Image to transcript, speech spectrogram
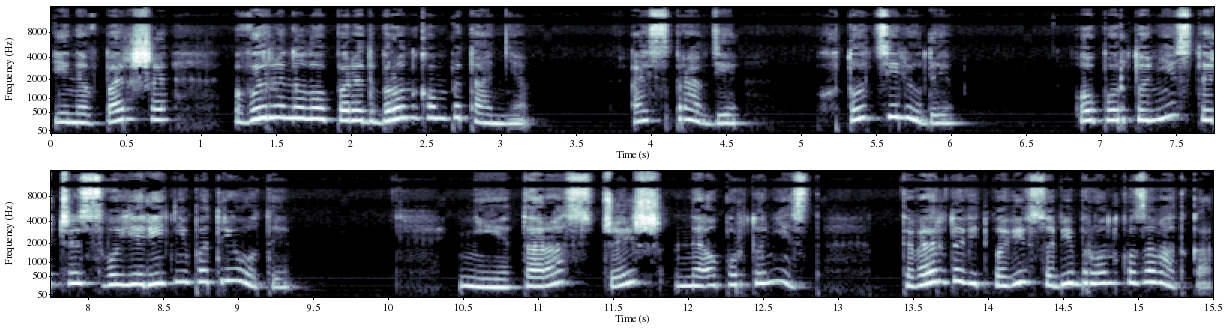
І не вперше виринуло перед Бронком питання. А й справді, хто ці люди? Опортуністи чи своєрідні патріоти? Ні, Тарас Чиш не опортуніст, твердо відповів собі Бронко Завадка.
